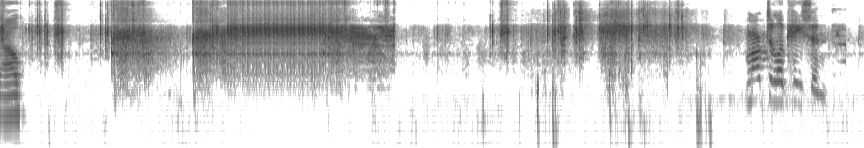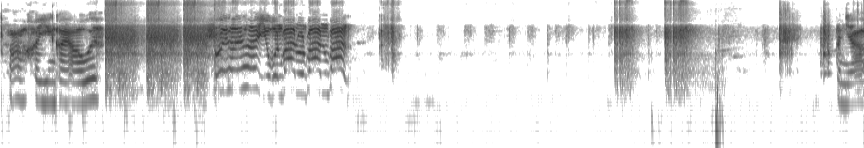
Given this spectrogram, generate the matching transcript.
ดาว location. อะใครยิงใครเอาเว้ย เฮ้ยเฮ้ยเฮ้ยอยู่บนบ้านบนบ้านบนบ้าน อันยาว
